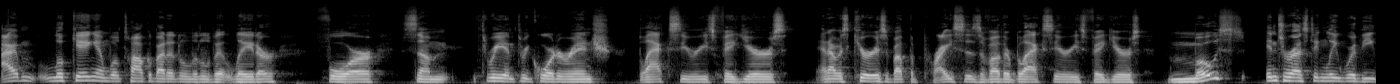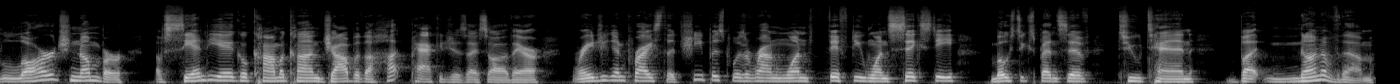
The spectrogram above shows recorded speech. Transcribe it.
I'm looking, and we'll talk about it a little bit later, for some three and three quarter inch Black Series figures. And I was curious about the prices of other Black Series figures. Most interestingly were the large number of San Diego Comic Con Jabba the Hutt packages I saw there, ranging in price. The cheapest was around 150, 160, most expensive 210, but none of them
